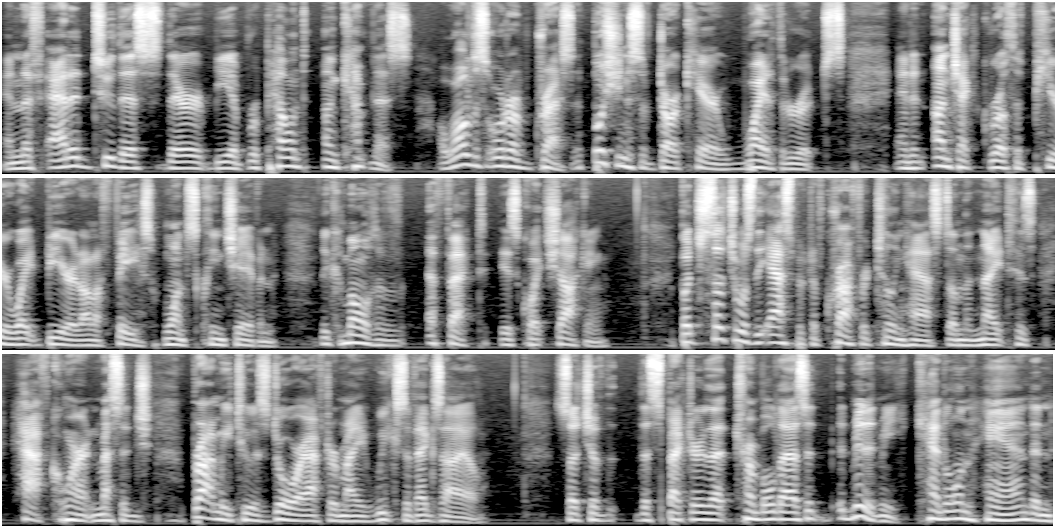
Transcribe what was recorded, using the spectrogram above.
And if added to this there be a repellent unkemptness, a wild disorder of dress, a bushiness of dark hair white at the roots, and an unchecked growth of pure white beard on a face once clean shaven, the cumulative effect is quite shocking. But such was the aspect of Crawford Tillinghast on the night his half coherent message brought me to his door after my weeks of exile. Such of the spectre that trembled as it admitted me, candle in hand, and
